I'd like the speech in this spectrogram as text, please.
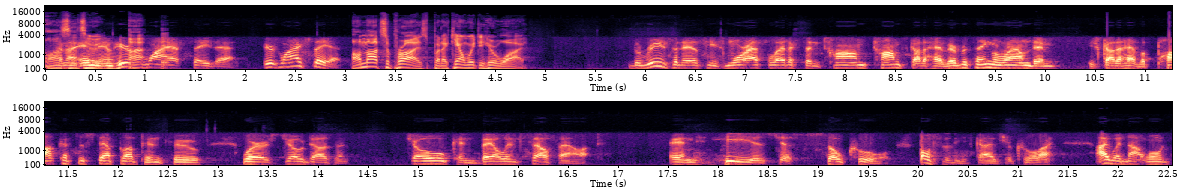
Awesome. And, I, and, and here's uh, why I say that. Here's why I say it. I'm not surprised, but I can't wait to hear why the reason is he's more athletic than Tom. Tom's got to have everything around him. He's got to have a pocket to step up into, whereas Joe doesn't. Joe can bail himself out, and he is just so cool. Both of these guys are cool. I, I would not want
